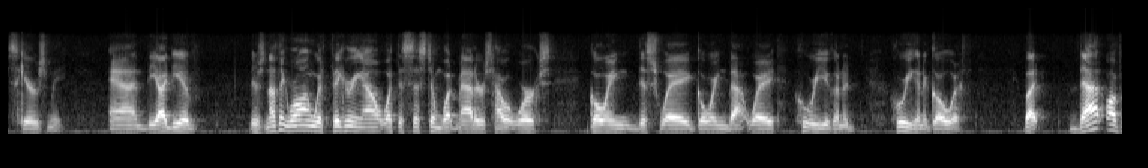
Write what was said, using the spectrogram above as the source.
scares me. And the idea of there's nothing wrong with figuring out what the system, what matters, how it works, going this way, going that way. Who are you going to who are you going to go with? But that off,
